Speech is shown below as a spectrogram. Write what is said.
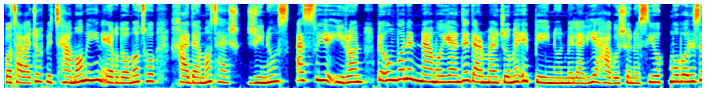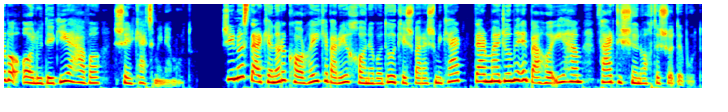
با توجه به تمام این اقدامات و خدماتش ژینوس از سوی ایران به عنوان نماینده در مجامع بین المللی هواشناسی و مبارزه با آلودگی هوا شرکت می نمود. ژینوس در کنار کارهایی که برای خانواده و کشورش می‌کرد در مجامع بهایی هم فردی شناخته شده بود.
